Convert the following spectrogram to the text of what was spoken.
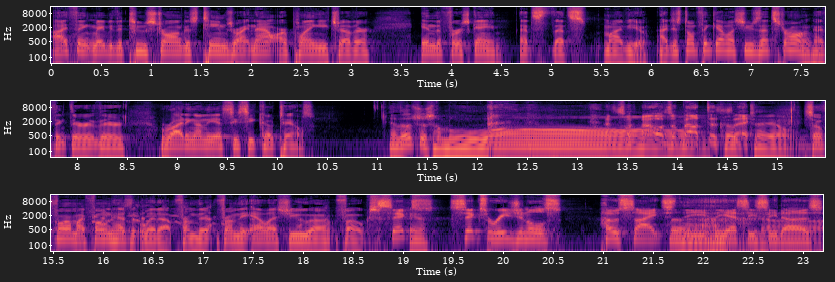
I think maybe the two strongest teams right now are playing each other in the first game. That's that's my view. I just don't think LSU's that strong. I think they're they're riding on the SEC coattails. And those are some long That's what I was about to say. coattails. So far, my phone hasn't lit up from the from the LSU uh, folks. six You know. six regionals host sites the the ah, SEC does."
